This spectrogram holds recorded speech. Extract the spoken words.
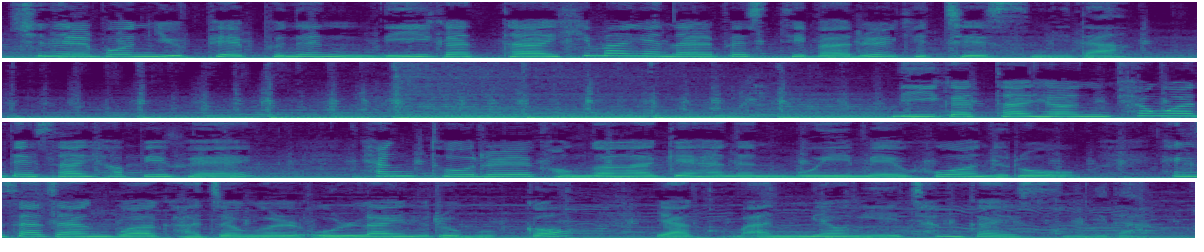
신일본 UPF는 니가타 희망의 날 페스티벌을 개최했습니다. 니가타현 평화대사 협의회 향토를 건강하게 하는 모임의 후원으로 행사장과 가정을 온라인으로 묶어 약 만 명이 참가했습니다.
